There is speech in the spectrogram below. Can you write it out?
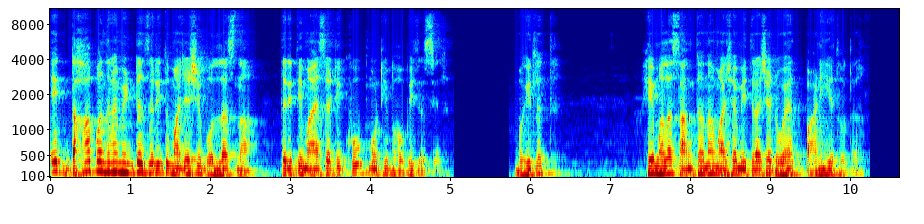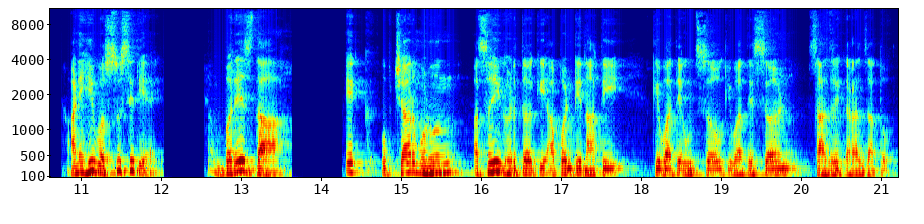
एक दहा पंधरा मिनटं जरी तू माझ्याशी बोललास ना तरी ती माझ्यासाठी खूप मोठी भाऊबीज असेल. बघितलं हे मला सांगताना माझ्या मित्राच्या डोळ्यात पाणी येत होतं. आणि ही वस्तुस्थिती आहे. बरेचदा एक उपचार म्हणून असंही घडतं की आपण ती नाती किंवा ते उत्सव किंवा ते सण साजरे करायला जातो.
